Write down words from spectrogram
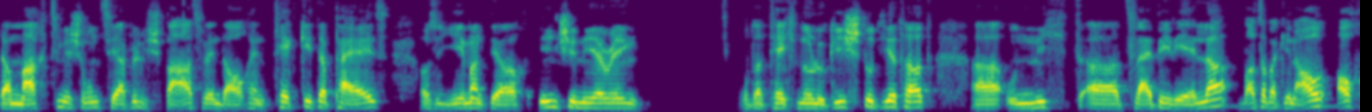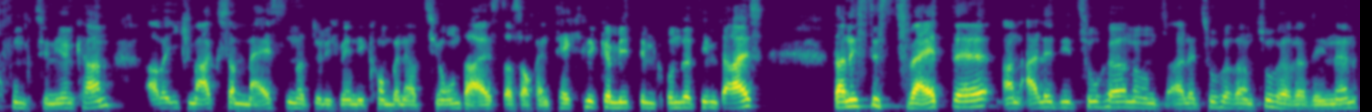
dann macht es mir schon sehr viel Spaß, wenn da auch ein Techie dabei ist, also jemand, der auch Engineering oder Technologie studiert hat äh, und nicht äh, zwei BWLer, was aber genau auch funktionieren kann. Aber ich mag es am meisten natürlich, wenn die Kombination da ist, dass auch ein Techniker mit dem Gründerteam da ist. Dann ist das Zweite an alle, die zuhören und alle Zuhörer und Zuhörerinnen,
